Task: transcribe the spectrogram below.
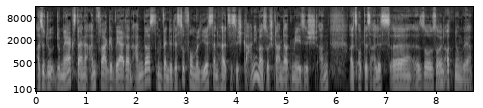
Also du, du merkst, deine Anfrage wäre dann anders und wenn du das so formulierst, dann hört es sich gar nicht mehr so standardmäßig an, als ob das alles äh, so, so in Ordnung wäre.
